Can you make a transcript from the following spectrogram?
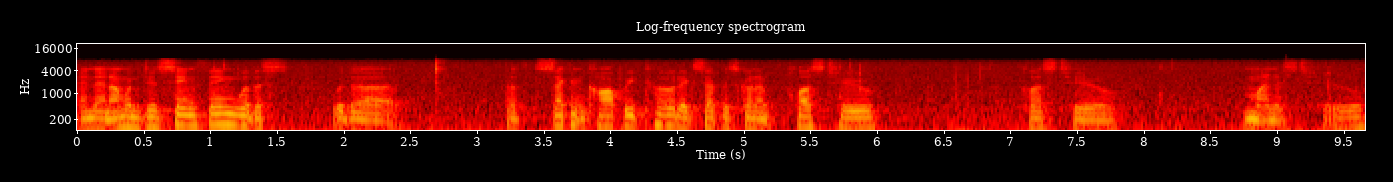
and then I'm to do the same thing with a with a the second copied code except it's going to plus 2 plus 2 minus 2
